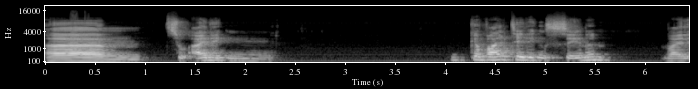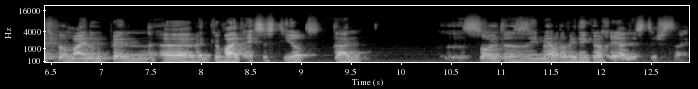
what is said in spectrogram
ähm, zu einigen gewalttätigen Szenen, weil ich der Meinung bin, äh, wenn Gewalt existiert, dann sollte sie mehr oder weniger realistisch sein.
